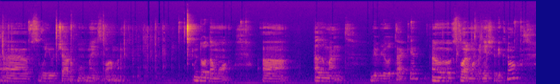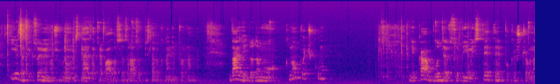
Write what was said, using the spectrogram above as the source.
е, в свою чергу, ми з вами додамо е, елемент бібліотеки, е, створимо верніше вікно і зафіксуємо його, щоб воно у нас не закривалося зразу після виконання програми. Далі додамо кнопочку, яка буде в собі містити, поки що вона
